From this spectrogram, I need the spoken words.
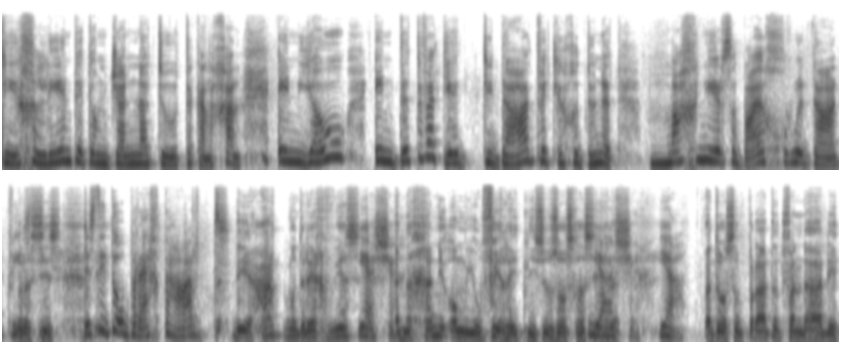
die geleentheid om Jannah toe te kan gaan en jou en dit wat jy die daad wat jy gedoen het mag nie eers 'n baie groot daad wees Presies. nie. dis net 'n opregte hart Die hart moet reg wees Ja, Sheikh. en dit gaan nie om hoeveelheid nie soos ons gesê ja het. Sheikh ja Wat ons gepraat het van daardie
